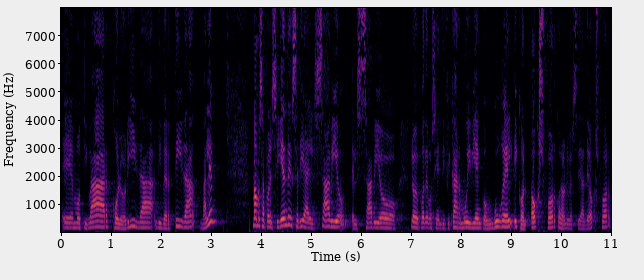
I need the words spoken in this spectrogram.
eh, motivar, colorida, divertida, ¿vale? Vamos a por el siguiente, que sería el sabio. El sabio lo podemos identificar muy bien con Google y con Oxford, con la Universidad de Oxford.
